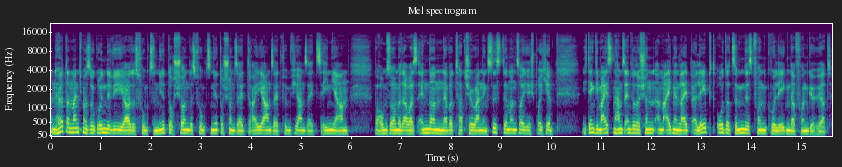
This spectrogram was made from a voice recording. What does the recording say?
Man hört dann manchmal so Gründe wie, ja, das funktioniert doch schon, das funktioniert doch schon seit drei Jahren, seit fünf Jahren, seit zehn Jahren. Warum soll man da was ändern? Never touch a running system und solche Sprüche. Ich denke, die meisten haben es entweder schon am eigenen Leib erlebt oder zumindest von Kollegen davon gehört.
